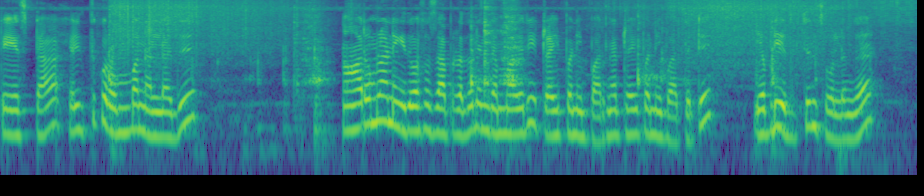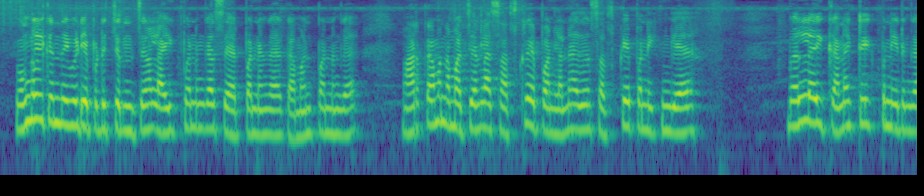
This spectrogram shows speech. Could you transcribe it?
டேஸ்ட்டாக ஹெல்த்துக்கு ரொம்ப நல்லது. நார்மலாக நீங்கள் தோசை சாப்பிட்றதோட இந்த மாதிரி ட்ரை பண்ணி பாருங்கள் ட்ரை பண்ணி பார்த்துட்டு எப்படி இருந்துச்சுன்னு சொல்லுங்கள் உங்களுக்கு இந்த வீடியோ பிடிச்சிருந்துச்சுன்னா லைக் பண்ணுங்கள் ஷேர் பண்ணுங்கள் கமெண்ட் பண்ணுங்கள் மறக்காமல் நம்ம சேனலை சப்ஸ்கிரைப் பண்ணலன்னா எதுவும் சப்ஸ்கிரைப் பண்ணிக்கோங்க. பெல் ஐக்கானை கிளிக் பண்ணிவிடுங்க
